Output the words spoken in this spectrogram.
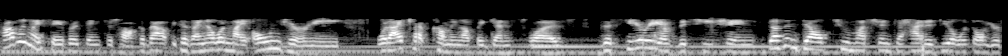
probably my favorite things to talk about because I know in my own journey, what I kept coming up against was the theory of the teaching doesn't delve too much into how to deal with all your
